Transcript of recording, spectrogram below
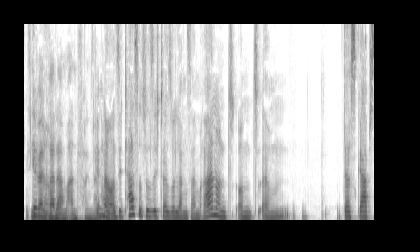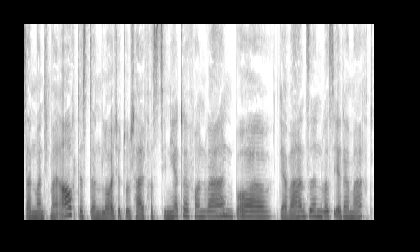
sie genau. war gerade am Anfang. Dann genau, auch. sie tastete sich da so langsam ran und, und ähm, das gab es dann manchmal auch, dass dann Leute total fasziniert davon waren. Boah, der Wahnsinn, was ihr da macht,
